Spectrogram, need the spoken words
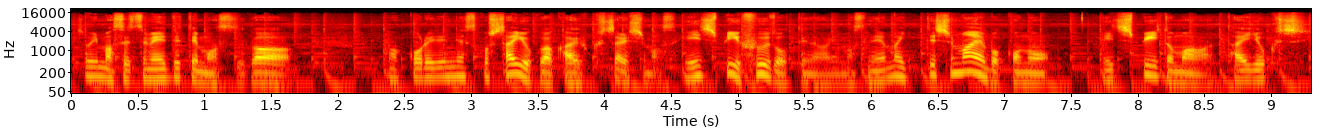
ちょっと今説明出てますが、まあ、これでね、少し体力が回復したりします。HP フードっていうのがありますね。まあ言ってしまえばこの HP とまあ体力値、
